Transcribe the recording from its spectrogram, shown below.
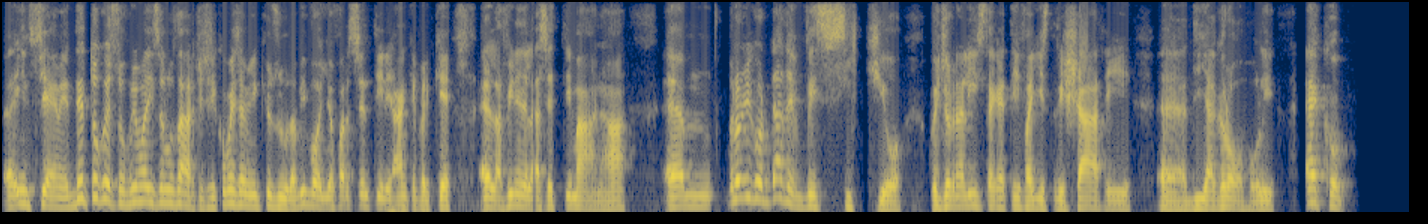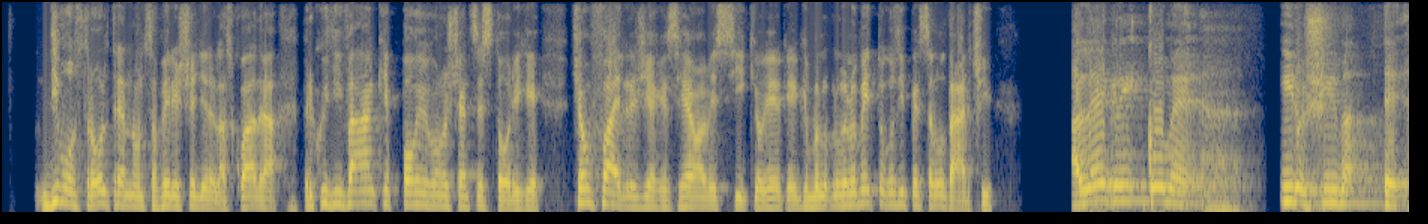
eh, insieme. Detto questo, prima di salutarci, siccome siamo in chiusura, vi voglio far sentire anche perché è la fine della settimana. Ehm, ve lo ricordate Vessicchio, quel giornalista che ti fa gli strisciati eh, di Agropoli? Ecco, dimostra oltre a non sapere scegliere la squadra, per cui ti fa anche poche conoscenze storiche. C'è un file regia che si chiama Vessicchio, che, che- che ve, lo, ve lo metto così per salutarci. Allegri come Hiroshima e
